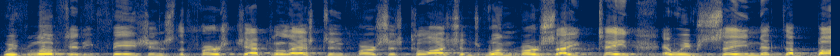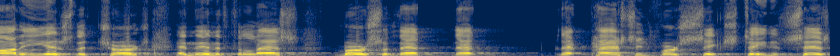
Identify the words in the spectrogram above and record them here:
we've looked at Ephesians, the first chapter, last two verses, Colossians 1, verse 18, and we've seen that the body is the church. And then at the last verse of that, that that passage, verse 16, it says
